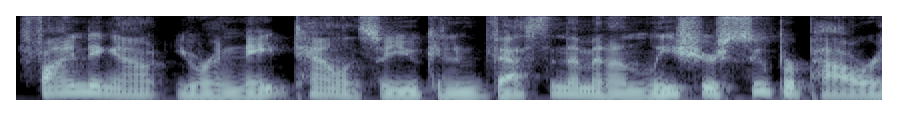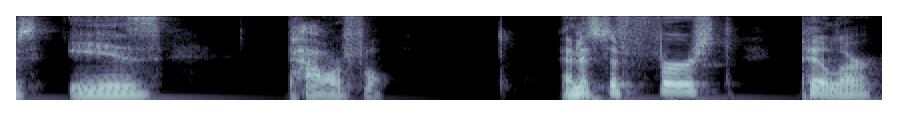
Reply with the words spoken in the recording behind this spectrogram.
finding out your innate talents so you can invest in them and unleash your superpowers is powerful. And it's the first pillar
